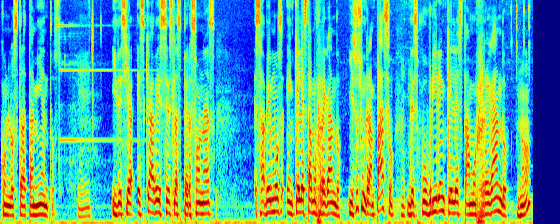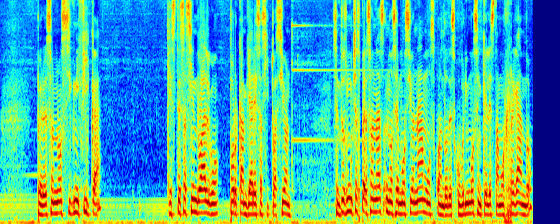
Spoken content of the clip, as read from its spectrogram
con los tratamientos. Mm. Y decía, es que a veces las personas sabemos en qué le estamos regando. Y eso es un gran paso, descubrir en qué le estamos regando, ¿no? Pero eso no significa que estés haciendo algo por cambiar esa situación. Entonces muchas personas nos emocionamos cuando descubrimos en qué le estamos regando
